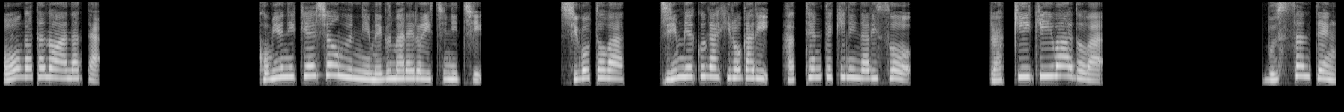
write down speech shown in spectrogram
大型のあなた。コミュニケーション運に恵まれる一日。仕事は人脈が広がり発展的になりそう。ラッキーキーワードは、物産展。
